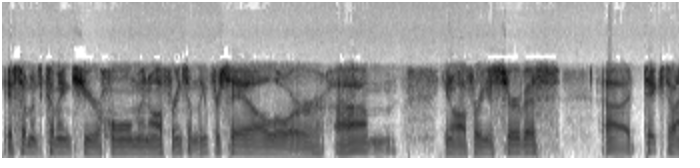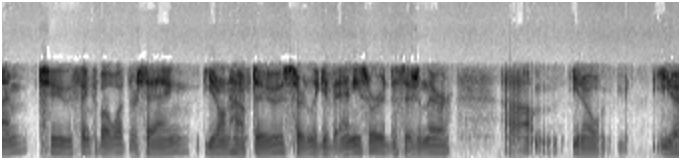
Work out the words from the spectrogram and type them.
if someone's coming to your home and offering something for sale, or um, you know, offering a service, uh, take time to think about what they're saying. You don't have to certainly give any sort of decision there. Um, you know, you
